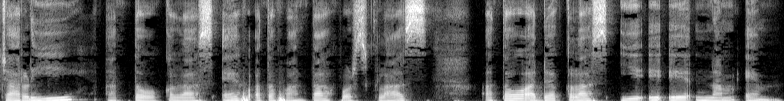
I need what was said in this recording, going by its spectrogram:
Charlie atau kelas F atau Fanta first class atau ada kelas IEE 6M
